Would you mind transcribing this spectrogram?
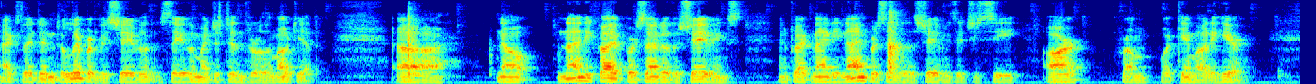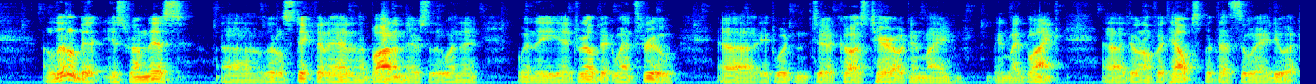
Actually, I didn't deliberately them, save them, I just didn't throw them out yet. Uh, now, 95% of the shavings, in fact, 99% of the shavings that you see are from what came out of here. A little bit is from this uh, little stick that I had on the bottom there so that when the, when the uh, drill bit went through, uh, it wouldn't uh, cause tear out in my, in my blank. Uh, I don't know if it helps, but that's the way I do it.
